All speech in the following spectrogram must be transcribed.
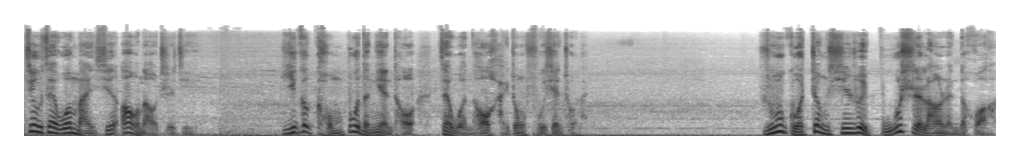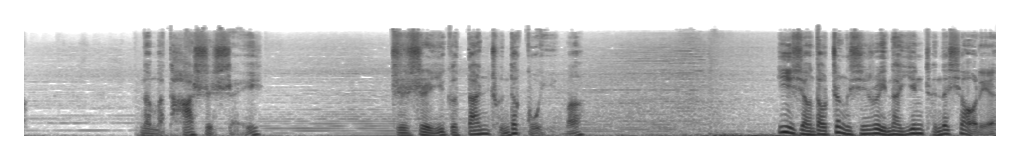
就在我满心懊恼之际，一个恐怖的念头在我脑海中浮现出来：如果郑新瑞不是狼人的话。那么他是谁？只是一个单纯的鬼吗？一想到郑新瑞那阴沉的笑脸，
